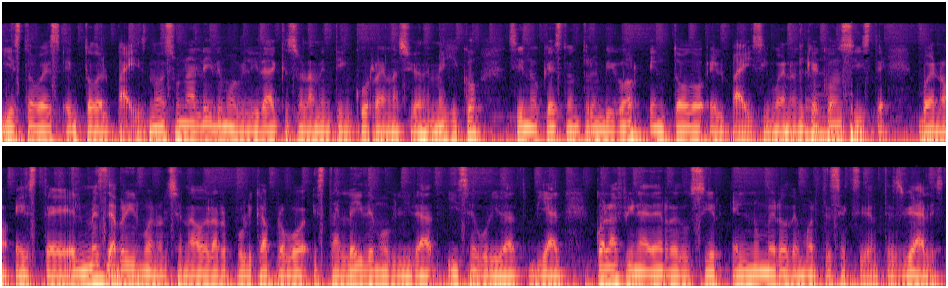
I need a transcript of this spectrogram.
y esto es en todo el país. No es una ley de movilidad que solamente incurra en la Ciudad de México, sino que esto entró en vigor en todo el país. Y bueno, ¿en qué consiste? Bueno, este, el mes de abril, bueno, el Senado de la República aprobó esta ley de movilidad y seguridad vial con la finalidad de reducir el número de muertes y accidentes viales.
